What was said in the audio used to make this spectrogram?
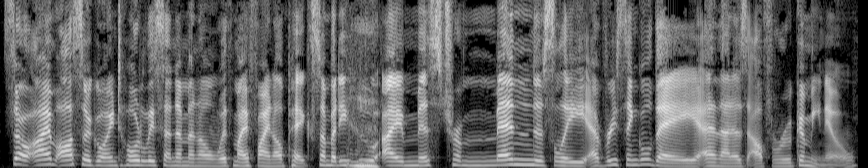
So I'm also going totally sentimental with my final pick. Somebody who mm-hmm. I miss tremendously every single day, and that is Al-Farouq Aminu.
